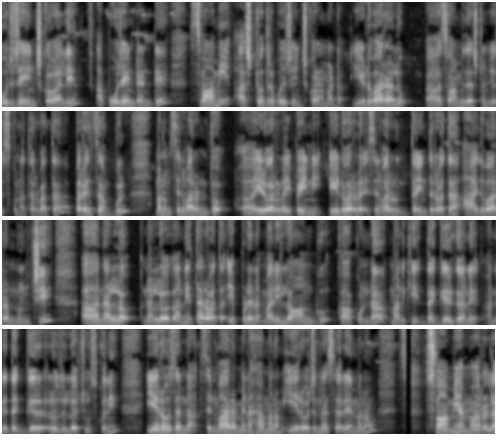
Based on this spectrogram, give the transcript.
పూజ చేయించుకోవాలి. ఆ పూజ ఏంటంటే స్వామి అష్టోత్తర పూజ చేయించుకోవాలన్నమాట. ఏడు వారాలు స్వామి దర్శనం చేసుకున్న తర్వాత ఫర్ ఎగ్జాంపుల్ మనం శనివారంతో ఆ, ఏడు వారాలు ఏడు వారాలు శనివారం అయిన తర్వాత ఆదివారం నుంచి నెలలో నెలలో కానీ తర్వాత ఎప్పుడైనా మరీ లాంగ్ కాకుండా మనకి దగ్గరగానే అంటే దగ్గర రోజుల్లో చూసుకొని ఏ రోజన్నా శనివారం మినహా మనం ఏ రోజన్నా సరే మనం స్వామి అమ్మవారుల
